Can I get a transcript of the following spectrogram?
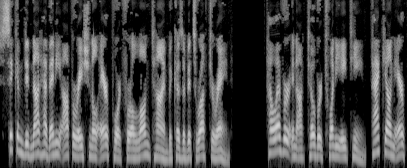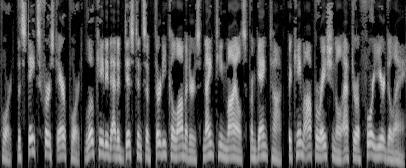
Sikkim did not have any operational airport for a long time because of its rough terrain. However in October 2018, Pakyong Airport, the state's first airport, located at a distance of 30 kilometers 19 miles from Gangtok, became operational after a four-year delay.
